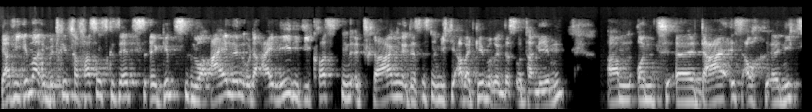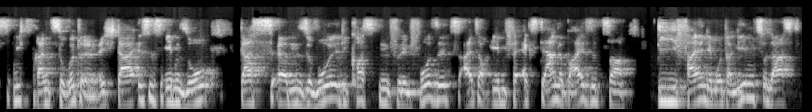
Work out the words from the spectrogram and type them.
Ja, wie immer im Betriebsverfassungsgesetz äh, gibt es nur einen oder eine, die die Kosten äh, tragen. Das ist nämlich die Arbeitgeberin des Unternehmens. Ähm, und äh, da ist auch äh, nichts, nichts dran zu rütteln. Nicht? Da ist es eben so, dass ähm, sowohl die Kosten für den Vorsitz als auch eben für externe Beisitzer, die fallen dem Unternehmen zur Last.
